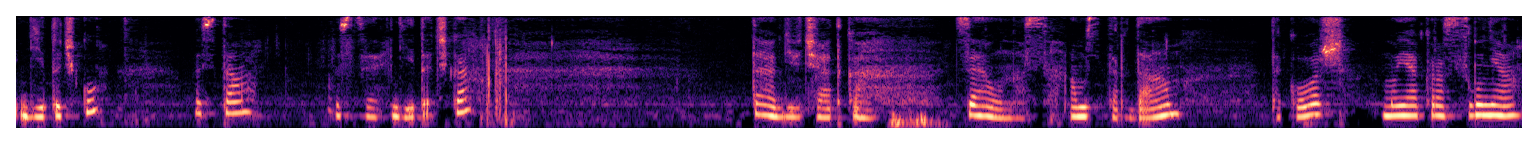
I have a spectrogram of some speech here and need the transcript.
діточку. Ось там. Ось це діточка. Так, дівчатка, це у нас Амстердам. Також моя красуня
